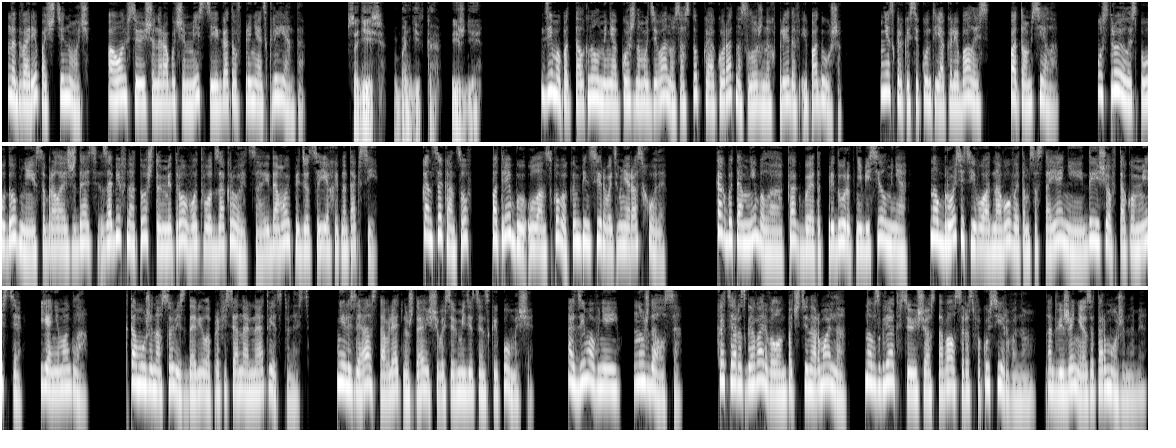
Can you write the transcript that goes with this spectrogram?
На дворе почти ночь, а он все еще на рабочем месте и готов принять клиента. «Садись, бандитка, и жди». Дима подтолкнул меня к кожаному дивану со стопкой аккуратно сложенных пледов и подушек. Несколько секунд я колебалась, потом села. Устроилась поудобнее и собралась ждать, забив на то, что метро вот-вот закроется, и домой придется ехать на такси. В конце концов, потребую у Ланского компенсировать мне расходы. Как бы там ни было, как бы этот придурок не бесил меня, но бросить его одного в этом состоянии, да еще в таком месте, я не могла. К тому же на совесть давила профессиональная ответственность. Нельзя оставлять нуждающегося в медицинской помощи. А Дима в ней нуждался. Хотя разговаривал он почти нормально, но взгляд все еще оставался расфокусированным, а движения заторможенными.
